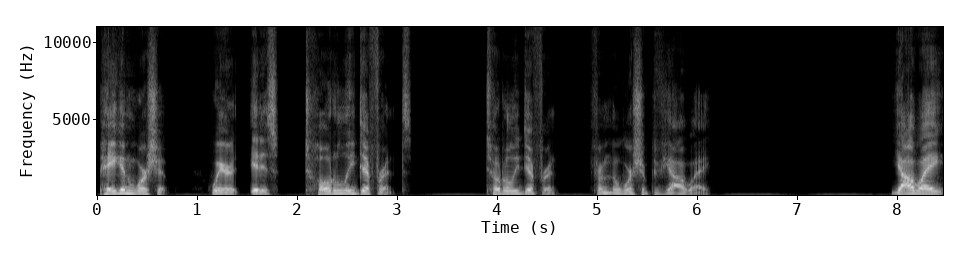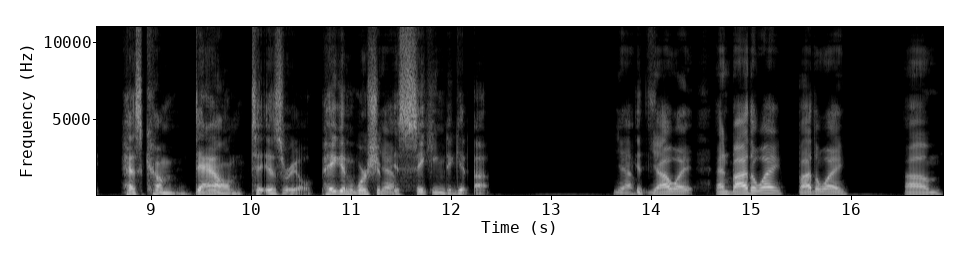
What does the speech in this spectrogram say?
Pagan worship, where it is totally different, totally different from the worship of Yahweh. Yahweh has come down to Israel. Pagan worship Yeah. is seeking to get up. Yeah, It's- Yahweh. And by the way, by the way, um,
